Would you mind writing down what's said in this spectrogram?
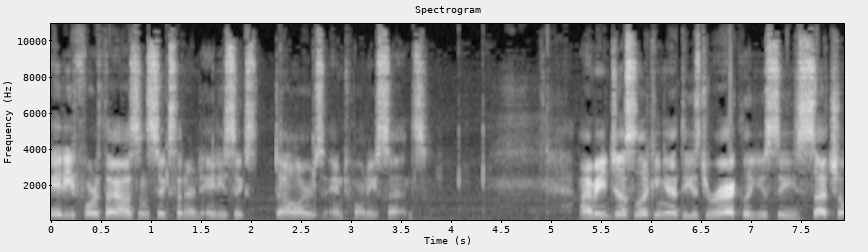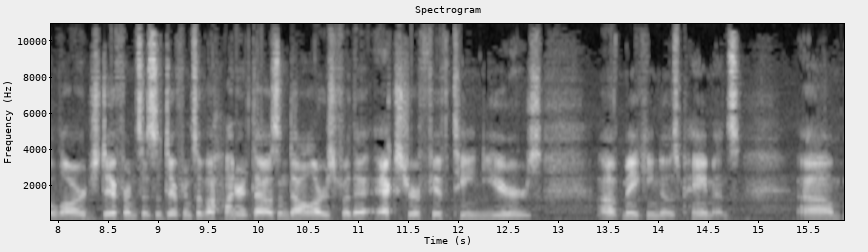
$84,686.20. I mean, just looking at these directly, you see such a large difference. It's a difference of $100,000 for the extra 15 years of making those payments. Um,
